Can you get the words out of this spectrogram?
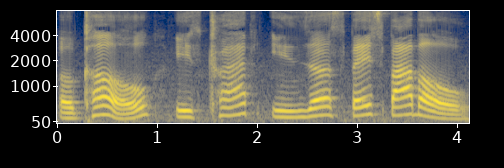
A cow is trapped in the space bubble.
